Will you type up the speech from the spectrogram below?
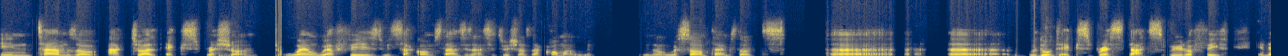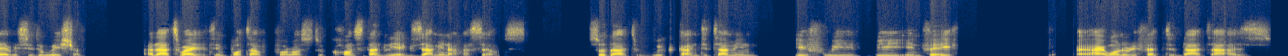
in terms of actual expression, when we're faced with circumstances and situations that come our way, you know, we're sometimes not, uh, uh, we don't express that spirit of faith in every situation. And that's why it's important for us to constantly examine ourselves so that we can determine if we be in faith. I want to refer to that as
